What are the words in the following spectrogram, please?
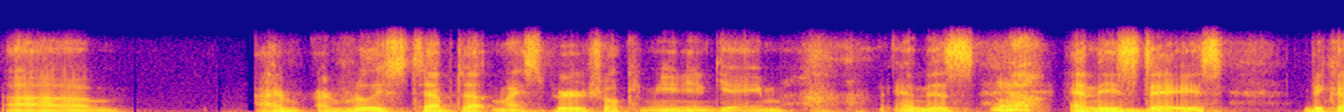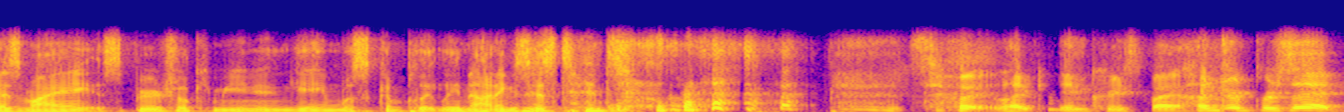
um, I I really stepped up my spiritual communion game in this Yeah. in these days because my spiritual communion game was completely non-existent. so it like increased by 100%.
